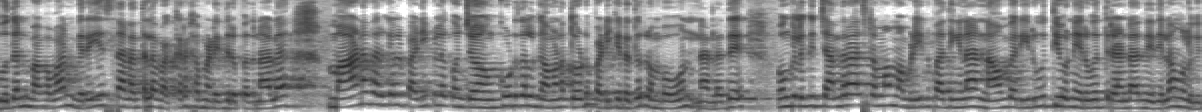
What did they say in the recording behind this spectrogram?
புதன் பகவான் விரயஸ்தானத்தில் வக்கரகம் அடைந்திருப்பதனால மாணவர்கள் படிப்பில் கொஞ்சம் கூடுதல் கவனத்தோடு படிக்கிறது ரொம்பவும் நல்லது. உங்களுக்கு சந்திராஷ்டமம் அப்படின்னு பார்த்தீங்கன்னா நவம்பர் இருபத்தி ஒன்று இருபத்தி ரெண்டாம் தேதியெலாம் உங்களுக்கு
